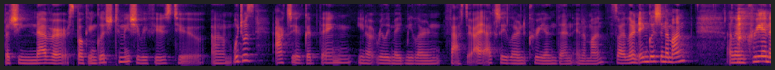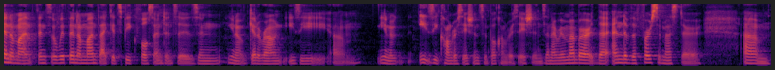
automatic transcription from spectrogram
but she never spoke English to me. She refused to, um, which was actually a good thing. You know, it really made me learn faster. I actually learned Korean then in a month. So I learned English in a month. I learned Korean in a month, and so within a month I could speak full sentences and you know get around easy, um, you know, easy conversations, simple conversations. And I remember the end of the first semester. Um,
